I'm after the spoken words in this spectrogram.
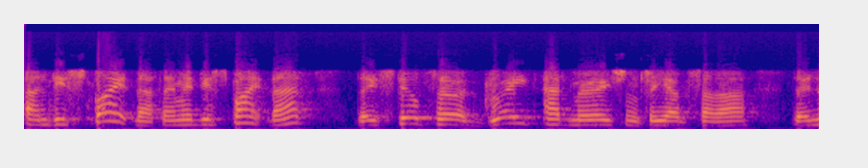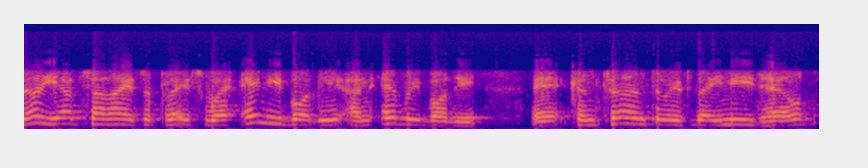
and despite that, I mean, despite that, they still show a great admiration for Yad Sarah. They know Yad Sarah is a place where anybody and everybody uh, can turn to if they need help.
